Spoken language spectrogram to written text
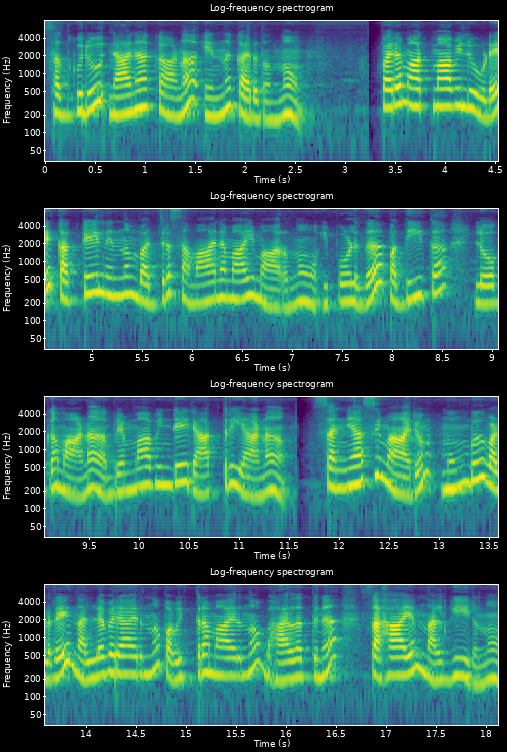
സദ്ഗുരു നാനാക്കാണ് എന്ന് കരുതുന്നു. പരമാത്മാവിലൂടെ കക്കയിൽ നിന്നും വജ്ര സമാനമായി മാറുന്നു. ഇപ്പോൾ ഇത് പതീത ലോകമാണ്. ബ്രഹ്മാവിന്റെ രാത്രിയാണ്. സന്യാസിമാരും മുമ്പ് വളരെ നല്ലവരായിരുന്നു പവിത്രമായിരുന്നു ഭാരതത്തിന് സഹായം നൽകിയിരുന്നു.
